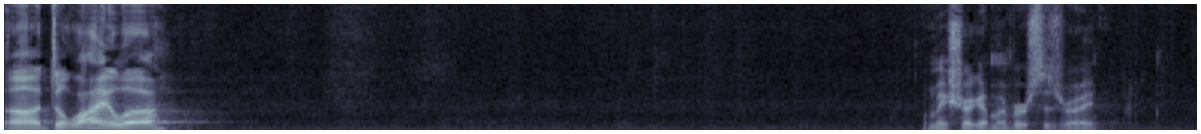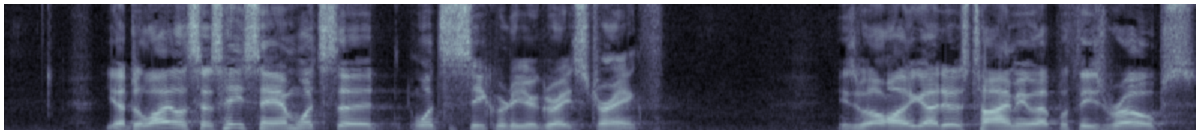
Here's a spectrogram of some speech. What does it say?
uh, Delilah, let me make sure I got my verses right. Yeah, Delilah says, Hey, Sam, what's the, what's the secret of your great strength? He says, Well, all you got to do is tie me up with these ropes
